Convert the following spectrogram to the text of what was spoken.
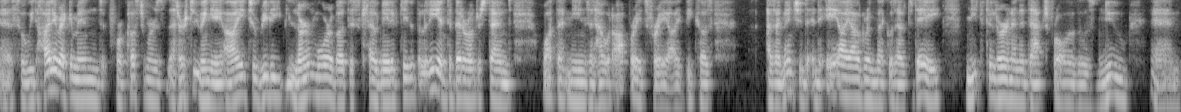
uh, so we'd highly recommend for customers that are doing AI to really learn more about this cloud native capability and to better understand what that means and how it operates for AI because as I mentioned, an AI algorithm that goes out today needs to learn and adapt for all of those new um,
